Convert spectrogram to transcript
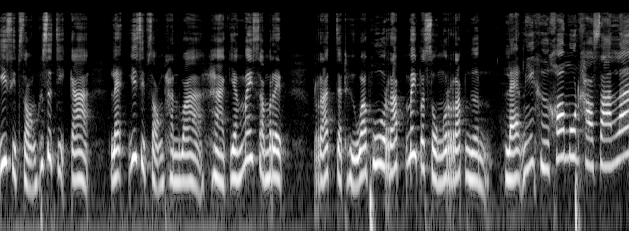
22 พฤศจิกา และ 22 ธันวา หากยังไม่สำเร็จ รัฐจะถือว่าผู้รับไม่ประสงค์รับเงิน และนี่คือข้อมูลข่าวสารล่า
